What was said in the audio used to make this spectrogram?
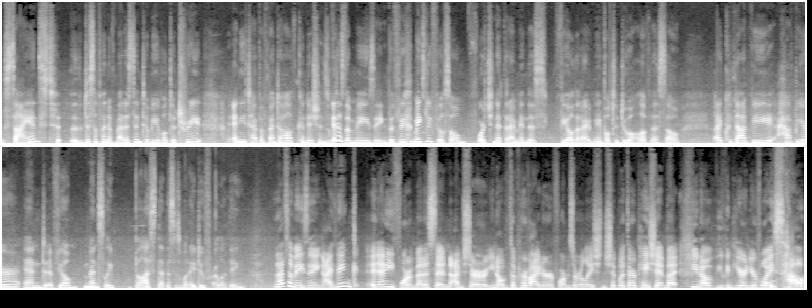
science, to, the discipline of medicine, to be able to treat any type of mental health conditions. It is amazing. It makes me feel so fortunate that I'm in this field, that I'm able to do all of this. So I could not be happier and feel immensely blessed that this is what I do for a living. That's amazing. I think in any form of medicine, I'm sure, you know, the provider forms a relationship with their patient, but, you know, you can hear in your voice how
